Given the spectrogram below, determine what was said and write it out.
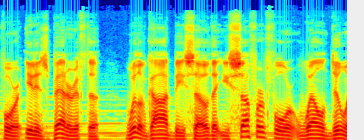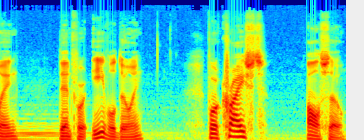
For it is better if the will of God be so that you suffer for well doing than for evil doing. For Christ also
